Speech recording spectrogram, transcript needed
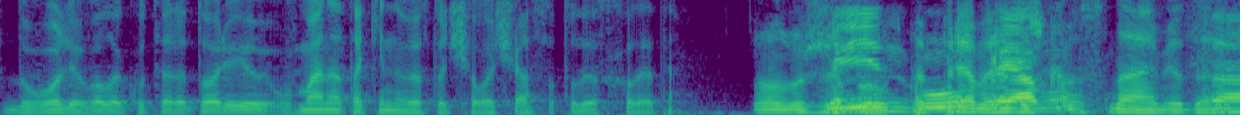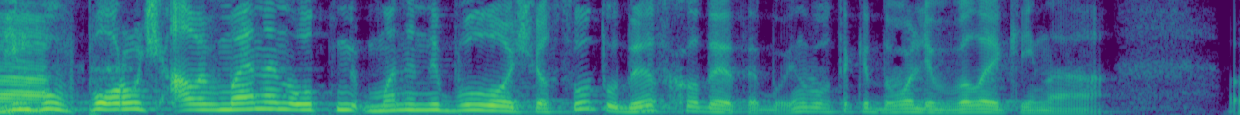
доволі велику територію. В мене так і не вистачило часу туди сходити. Он уже Блин, был был прямо прямо- рядышком с нами, да. Да. Він був поруч, але в мене ну, от в мене не було часу туди сходити, бо він був такий доволі великий на, е,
